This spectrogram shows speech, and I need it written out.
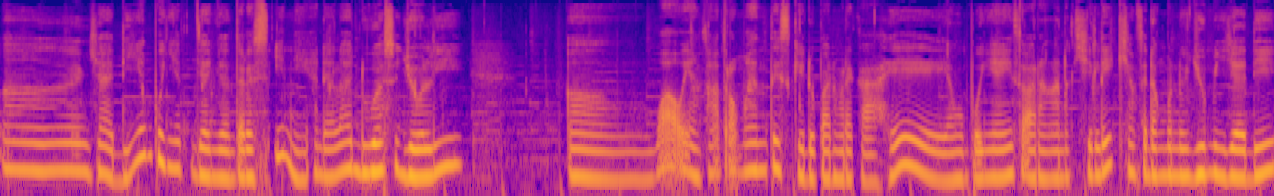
Uh, jadi yang punya janjian terus ini adalah dua sejoli um, wow yang sangat romantis kehidupan mereka. Hei yang mempunyai seorang anak cilik yang sedang menuju menjadi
